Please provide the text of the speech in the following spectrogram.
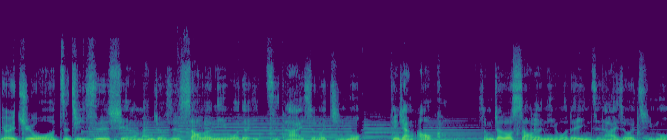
有一句我自己是写了蛮久，是少了你，我的影子它还是会寂寞。听起来很拗口。什么叫做少了你，我的影子它还是会寂寞？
